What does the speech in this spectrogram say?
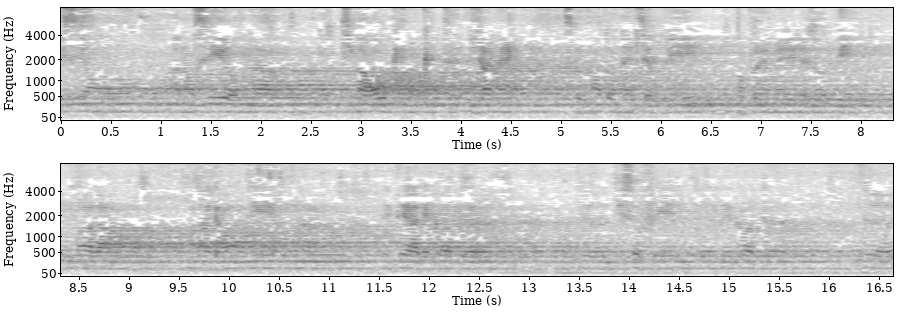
ici à Nancy, on a notre petit Maroc qui ne quitte jamais. Parce que quand on aime ce pays, on peut aimer les autres pays. Voilà, on a grandi, on a été à l'école de, de, du Sophie, de l'école de, de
